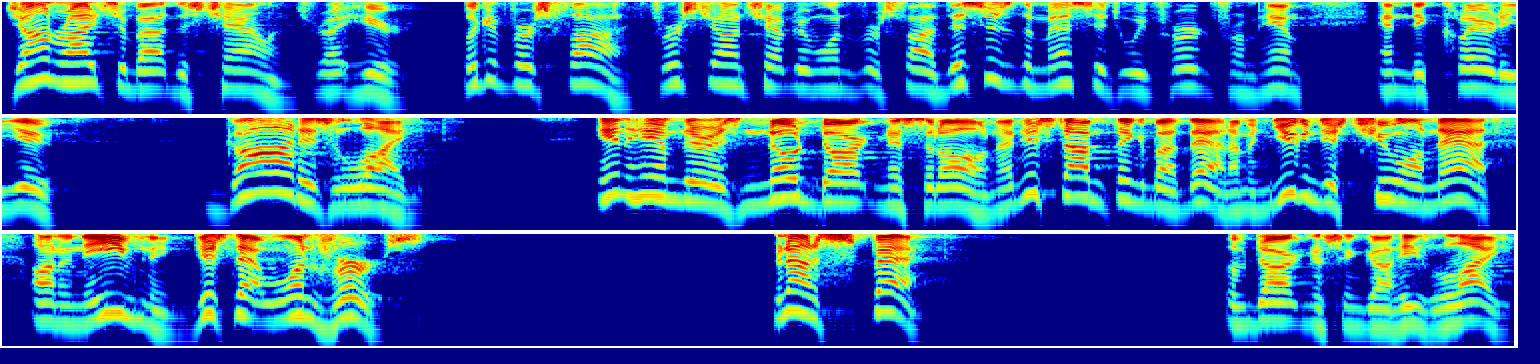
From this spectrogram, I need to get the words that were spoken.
John writes about this challenge right here. Look at verse 5. 1 John chapter 1 verse 5. This is the message we've heard from him and declare to you. God is light. In him there is no darkness at all. Now just stop and think about that. I mean, you can just chew on that on an evening, just that one verse. There's not a speck of darkness in God. He's light.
